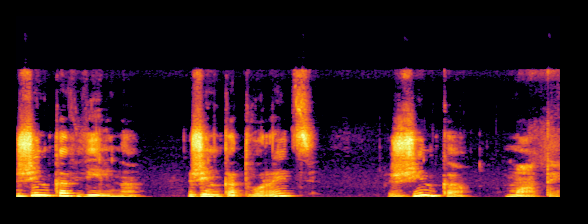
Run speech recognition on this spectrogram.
жінка вільна, жінка творець, жінка мати.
